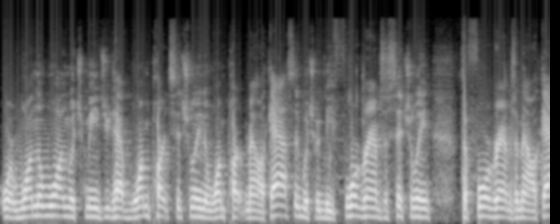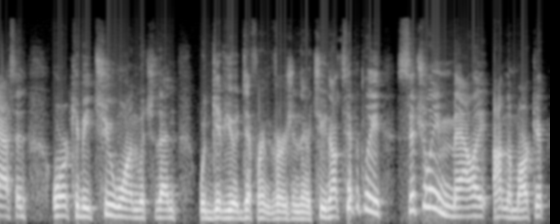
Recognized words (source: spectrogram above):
or 1-1, which means you'd have one part citrulline and one part malic acid, which would be 4 grams of citrulline to 4 grams of malic acid, or it could be 2-1, which then would give you a different version there too. Now, typically, citrulline malate on the market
